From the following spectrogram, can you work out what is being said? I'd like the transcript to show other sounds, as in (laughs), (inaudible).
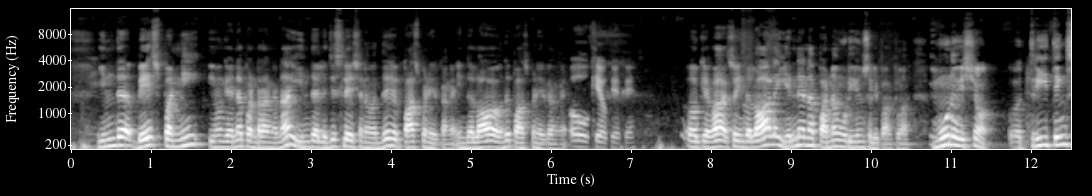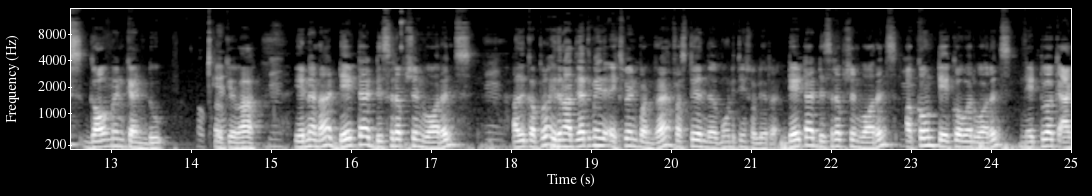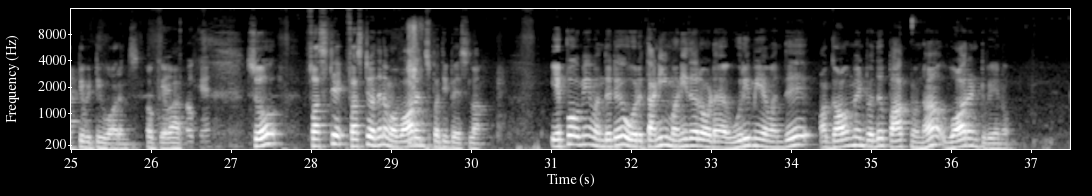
இந்த பேஸ் பண்ணி இவங்க என்ன பண்றாங்கன்னா இந்த லெஜிஸ்லேஷனை வந்து பாஸ் பண்ணியிருக்காங்க. இந்த லாவை வந்து பாஸ் பண்ணியிருக்காங்க. ஓகே ஓகே ஓகே ஓகேவா ஸோ இந்த லால என்னென்ன பண்ண முடியும்னு சொல்லி பார்க்கலாம். மூணு விஷயம். Three things government can do ஓகேவா என்னன்னா டேட்டா டிஸ்ரப்ஷன் வாரண்ட்ஸ் அதுக்கப்புறம் இதை நான் எல்லாத்தையுமே எக்ஸ்பிளைன் பண்ணுறேன் ஃபஸ்ட்டு இந்த மூணுத்தையும் சொல்லிடுறேன். Data disruption warrants account take over warrants network activity warrants ஓகேவா ஓகே ஸோ ஃபஸ்ட்டு ஃபஸ்ட்டு வந்து நம்ம வாரண்ட்ஸ் பற்றி பேசலாம். எப்போவுமே வந்துட்டு ஒரு தனி மனிதரோட உரிமையை வந்து கவர்மெண்ட் வந்து பார்க்கணுன்னா வாரண்ட் வேணும்.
